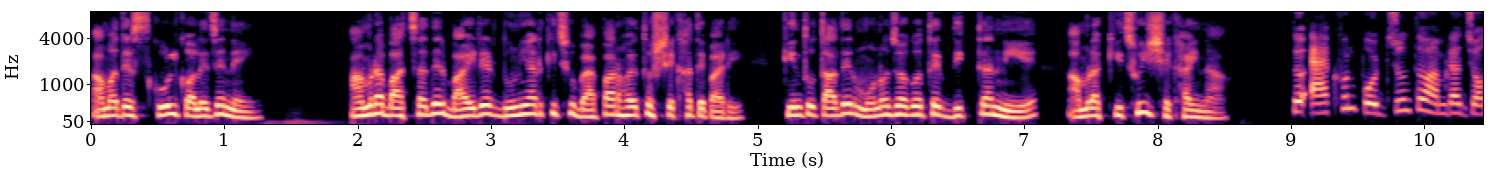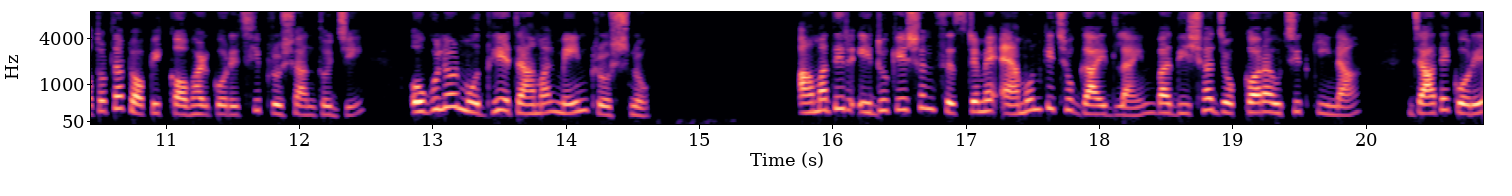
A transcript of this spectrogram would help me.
আমাদের স্কুল কলেজে নেই। আমরা বাচ্চাদের বাইরের দুনিয়ার কিছু ব্যাপার হয়তো শেখাতে পারি কিন্তু তাদের মনোজগতের দিকটা নিয়ে আমরা কিছুই শেখাই না। তো এখন পর্যন্ত আমরা যতটা টপিক কভার করেছি প্রশান্তজি ওগুলোর মধ্যে এটা আমার মেইন প্রশ্ন। আমাদের এডুকেশন সিস্টেমে এমন কিছু গাইডলাইন বা দিশা যোগ করা উচিত কি না যাতে করে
